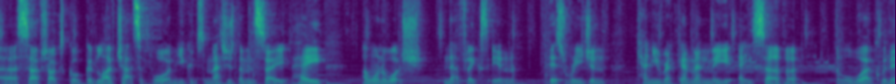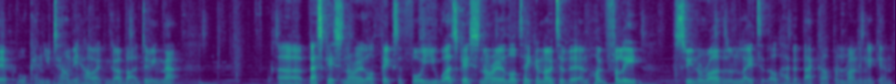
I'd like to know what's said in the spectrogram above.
Uh, Surfshark's got good live chat support, and you can just message them and say, hey, I want to watch Netflix in this region can you recommend me a server that will work with it, or can you tell me how I can go about doing that? Uh, best case scenario, they'll fix it for you. Worst case scenario, they'll take a note of it, and hopefully, sooner rather than later, they'll have it back up and running again.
